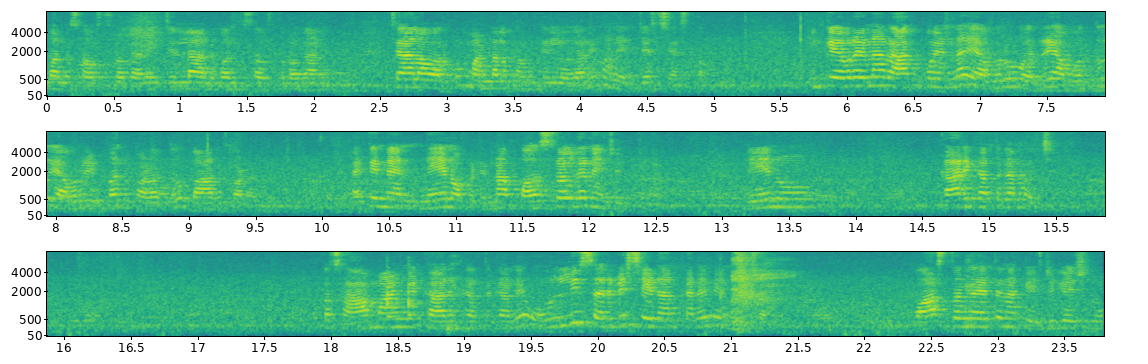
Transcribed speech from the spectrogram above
అనుబంధ సంస్థలో కానీ జిల్లా అనుబంధ సంస్థలో కానీ చాలా వరకు మండల కమిటీల్లో కానీ మనం అడ్జస్ట్ చేస్తాం. ఇంకెవరైనా రాకపోయినా ఎవరు వర్రీ అవ్వద్దు ఎవరు ఇబ్బంది పడద్దు బాధపడద్దు. అయితే నేను నేను ఒకటి నా పర్సనల్గా నేను చెప్తున్నాను నేను కార్యకర్తగానే వచ్చాను. ఒక సామాన్య కార్యకర్తగానే ఓన్లీ సర్వీస్ చేయడానికనే నేను వచ్చాను. వాస్తవంగా అయితే నాకు ఎడ్యుకేషను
